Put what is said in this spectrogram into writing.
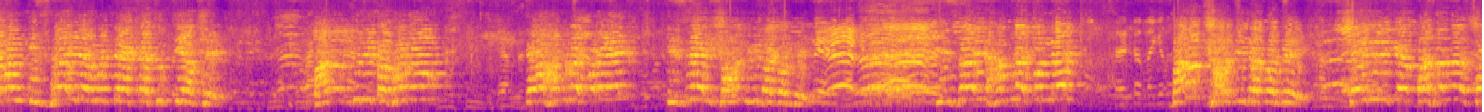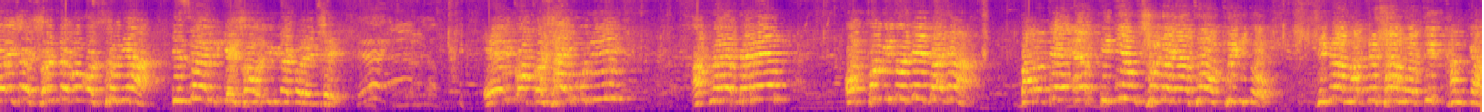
এবং ইসরায়েলের মধ্যে একটা চুক্তি আছে। ভারত যদি কখনো কেউ হামলা করে, ইসরায়েল সহযোগিতা করবে। ভারত সহযোগিতা করবে। পাঁচ হাজার ছয়শো সৈন্য এবং অস্ত্র নিয়ে ইসরায়েলকে সহযোগিতা করেছে। এই মুদি, আপনারা জানেন অপ্রকৃত যে জায়গা, ভারতে এক তৃতীয়াংশ জায়গা আছে অপ্রকৃত মাদ্রাসা, মসজিদ, খানকা,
